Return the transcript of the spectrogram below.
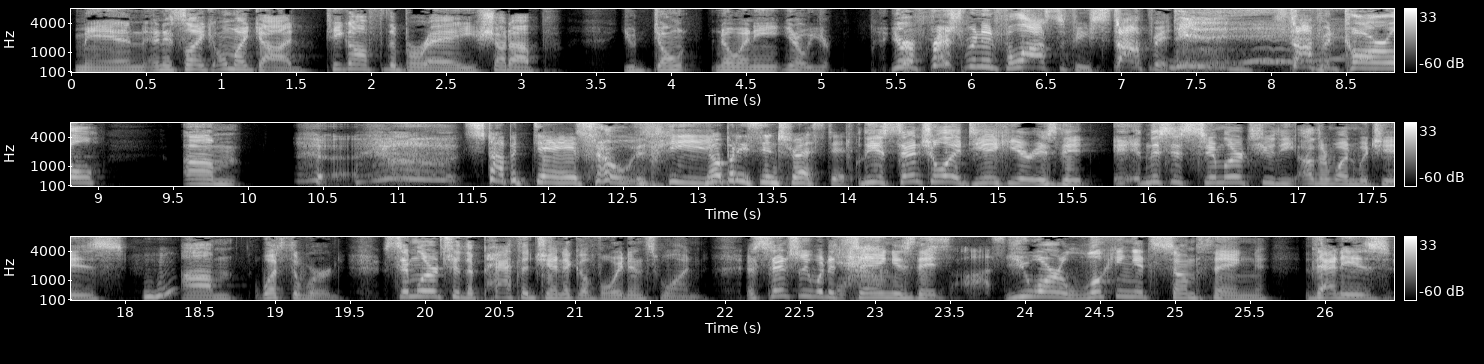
man. And it's like, oh my God, take off the beret, shut up. You don't know any, you know, you're you're a freshman in philosophy. Stop it. Stop it, Carl. Um, Stop it, Dave. so the Nobody's interested. the essential idea here is that, and this is similar to the other one, which is, Mm-hmm. um, what's the word? Similar to the pathogenic avoidance one. Essentially, what it's Yeah, saying is that awesome. you are looking at something that is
